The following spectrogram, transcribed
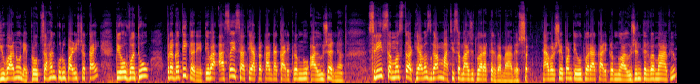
યુવાનોને પ્રોત્સાહન પૂરું પાડી શકાય, તેઓ વધુ પ્રગતિ કરે તેવા આશય સાથે આ પ્રકારના કાર્યક્રમનું આયોજન શ્રી સમસ્ત અઠ્યાવીસ ગામ માછી સમાજ દ્વારા કરવામાં આવે છે. આ વર્ષે પણ તેઓ દ્વારા આ કાર્યક્રમનું આયોજન કરવામાં આવ્યું.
